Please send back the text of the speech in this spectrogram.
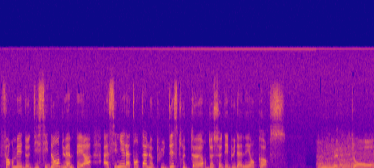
formé de dissidents du MPA, a signé l'attentat le plus destructeur de ce début d'année en Corse. Nous mettons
